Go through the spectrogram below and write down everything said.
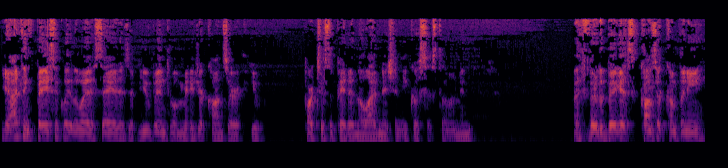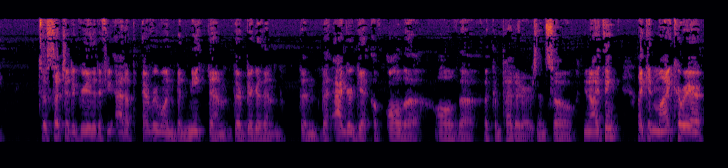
Yeah i think basically the way to say it is if you've been to a major concert you've participated in the live nation ecosystem. I mean uh, they're the biggest concert company to such a degree that if you add up everyone beneath them they're bigger than than the aggregate of all the all the, the competitors. And so, you know, I think like in my career,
